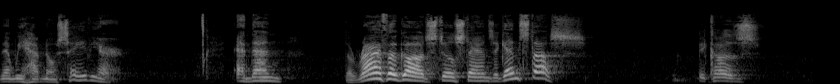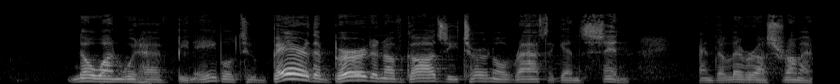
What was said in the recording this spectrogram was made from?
then we have no Savior. And then the wrath of God still stands against us because no one would have been able to bear the burden of God's eternal wrath against sin and deliver us from it.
